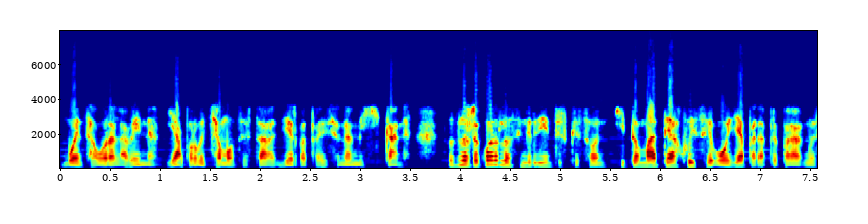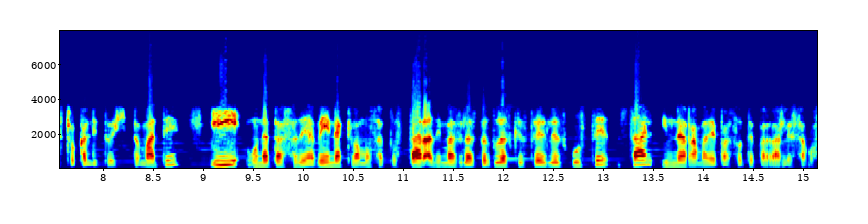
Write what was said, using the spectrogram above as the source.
buen sabor a la avena y aprovechamos esta hierba tradicional mexicana. Entonces les recuerdo los ingredientes que son jitomate, ajo y cebolla para preparar nuestro caldito de jitomate, y una taza de avena que vamos a tostar, además de las verduras que a ustedes les guste, sal y una rama de pasote para darle sabor.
